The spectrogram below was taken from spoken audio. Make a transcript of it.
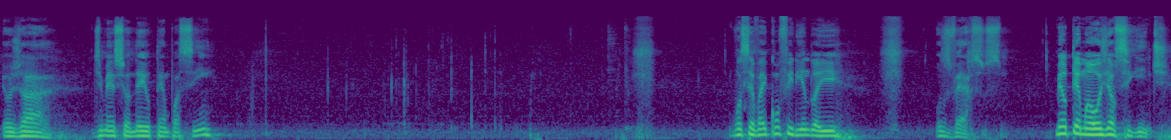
Eu já dimensionei o tempo assim. Você vai conferindo aí os versos. Meu tema hoje é o seguinte:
